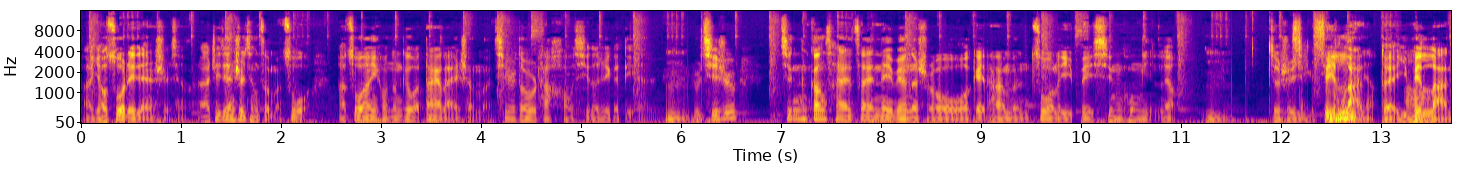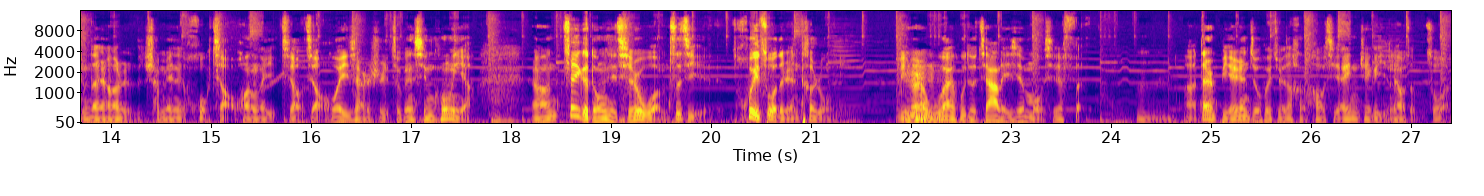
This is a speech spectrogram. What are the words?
啊、要做这件事情啊、这件事情怎么做啊、做完以后能给我带来什么？其实都是他好奇的这个点。嗯就是其实今刚才在那边的时候，我给他们做了一杯星空饮料，嗯就是一杯蓝，对，一杯哦蓝的，然后上面和搅和了搅搅和一下，是就跟星空一样。哦然后这个东西其实我们自己会做的人特容易，里边嗯无外乎就加了一些某些粉。嗯啊，但是别人就会觉得很好奇，哎，你这个饮料怎么做的？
